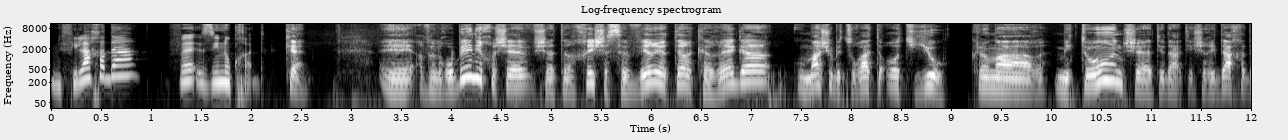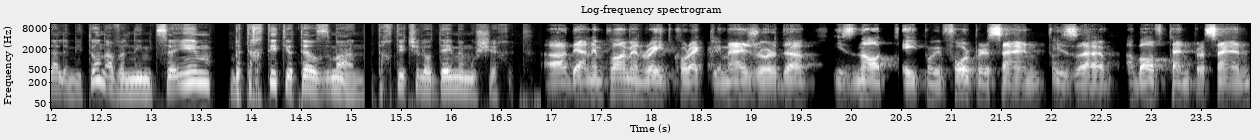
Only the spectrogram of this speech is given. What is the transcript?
נפילה חדה וזינוק חד. כן. אה, אבל רוביני חושב שהתרחיש הסביר יותר כרגע הוא משהו בצורת האות U. כלומר, מיתון, שאת יודעת, יש ירידה חדה למיתון, אבל נמצאים בתחתית יותר זמן, תחתית שלו די ממושכת. Uh, the unemployment rate correctly measured uh, is not 8.4%, is uh, above 10%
